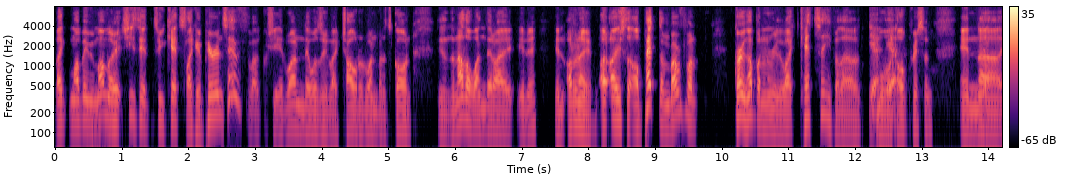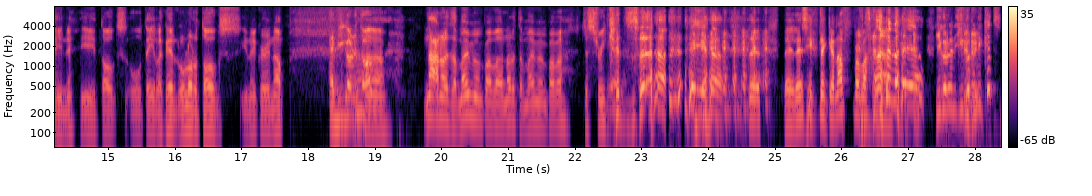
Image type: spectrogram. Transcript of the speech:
like my baby mama, she's had two cats like her parents have. Like she had one that was her like childhood one, but it's gone. There's another one that I, you know, and I don't know. I, I used to, I'll pet them, bro, but growing up, I didn't really like cats, eh? But uh, Yeah, more yeah. a dog person. And Yeah. uh, you know, yeah, dogs all day. Like I had a lot of dogs, you know, growing up. Have you got a dog? Uh, no, not at the moment, brother. Not at the moment, brother. Just three Yeah. kids. yeah, they- they- that's hectic enough, brother. Enough. Yeah. You got any? You got any kids?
